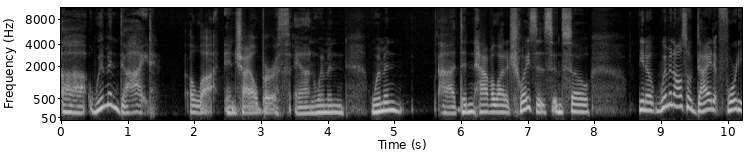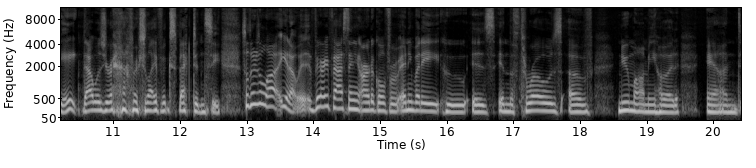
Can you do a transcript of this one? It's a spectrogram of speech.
uh, women died a lot in childbirth, and women women uh, didn't have a lot of choices, and so you know, women also died at 48. That was your average life expectancy. So there's a lot, you know, a very fascinating article for anybody who is in the throes of new mommyhood and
